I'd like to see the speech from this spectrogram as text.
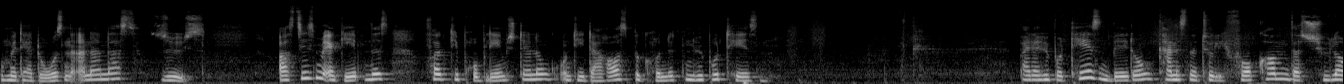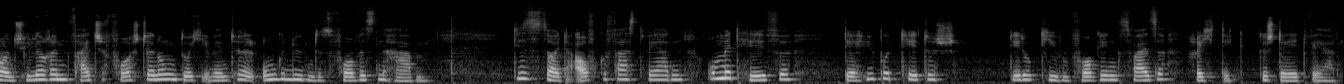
und mit der Dosenananas süß. Aus diesem Ergebnis folgt die Problemstellung und die daraus begründeten Hypothesen. Bei der Hypothesenbildung kann es natürlich vorkommen, dass Schüler und Schülerinnen falsche Vorstellungen durch eventuell ungenügendes Vorwissen haben. Dieses sollte aufgefasst werden, um mit Hilfe der hypothetisch deduktiven Vorgehensweise richtig gestellt werden.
